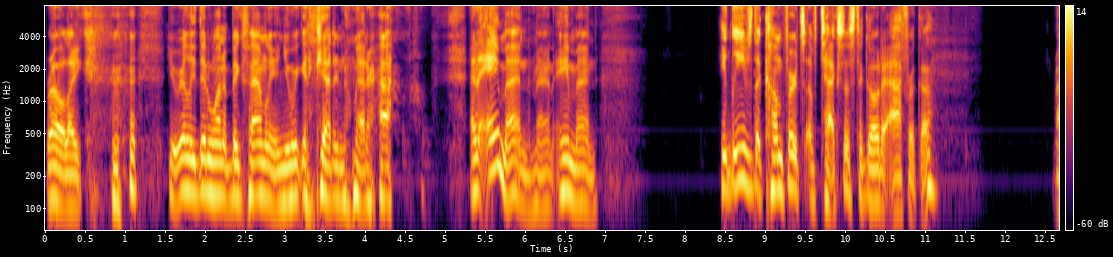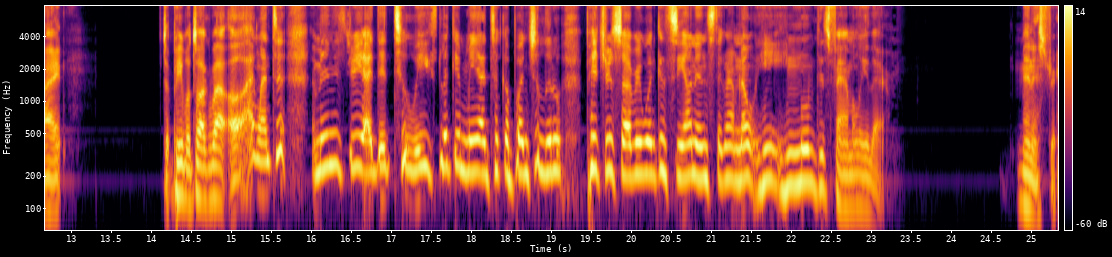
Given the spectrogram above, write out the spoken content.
bro, like you really did want a big family and you were going to get it no matter how. And amen, man, amen. He leaves the comforts of Texas to go to Africa, right? So people talk about, oh, I went to a ministry, I did two weeks. Look at me, I took a bunch of little pictures so everyone can see on Instagram. No, he he moved his family there. Ministry.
